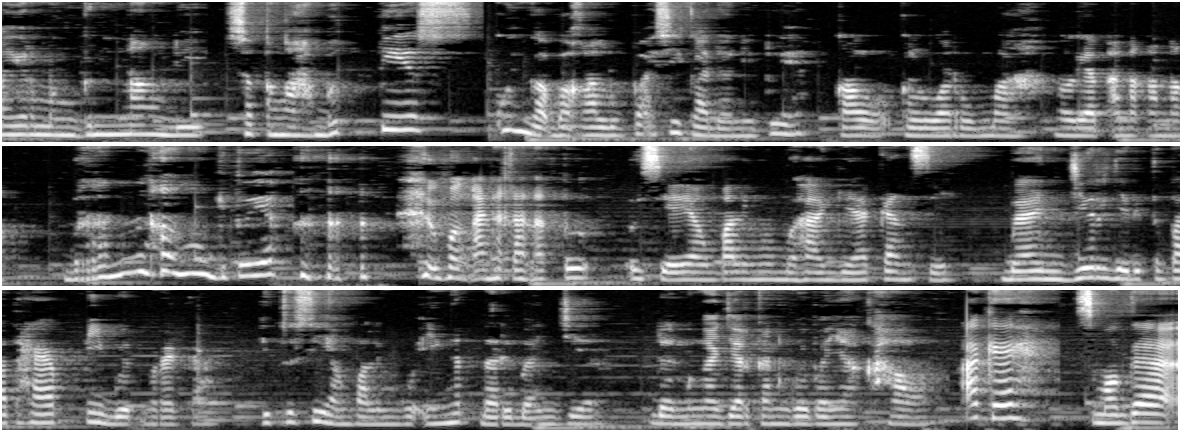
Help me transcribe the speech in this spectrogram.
air menggenang di setengah betis. Gue nggak bakal lupa sih keadaan itu ya. Kalau keluar rumah ngelihat anak-anak berenang gitu ya. Emang anak-anak tuh usia yang paling membahagiakan sih. Banjir jadi tempat happy buat mereka. Itu sih yang paling gue inget dari banjir dan mengajarkan gue banyak hal. Oke, okay, semoga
